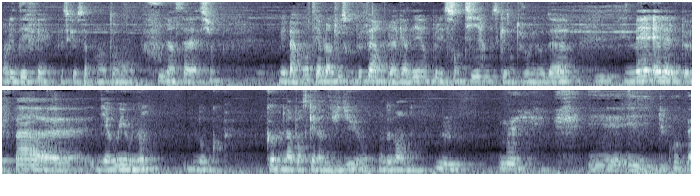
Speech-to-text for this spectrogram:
on les défait, parce que ça prend un temps fou d'installation. Mais par contre, il y a plein de choses qu'on peut faire. On peut les regarder, on peut les sentir parce qu'elles ont toujours une odeur. Mais elles, elles ne peuvent pas euh, dire oui ou non. Donc, comme n'importe quel individu, on, demande. Mm. Oui. Et, du coup, bah,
